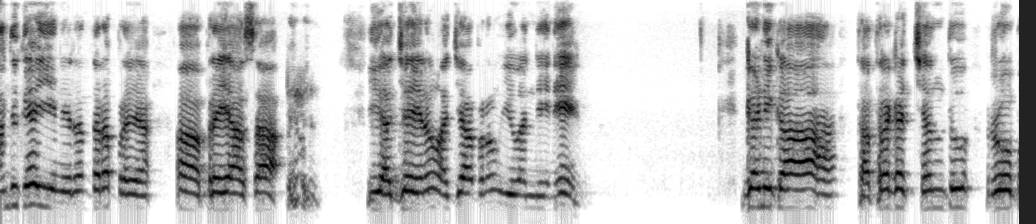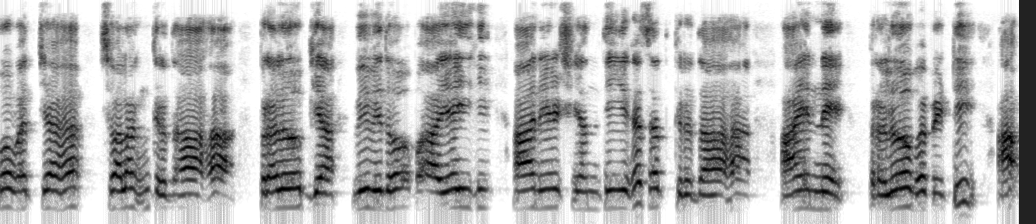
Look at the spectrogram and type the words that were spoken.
అందుకే ఈ నిరంతర ప్రయా ఆ, ప్రయాస ఈ అధ్యయనం అధ్యాపనం ఇవన్నీనే. గణికా తత్ర గచ్చంతు రూపవత్య స్వలంకృతా ప్రలోభ్య వివిధోపాయై ఆనేష్యంతీహ సత్కృతా ఆయన్నే ప్రలోభ పెట్టి ఆ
